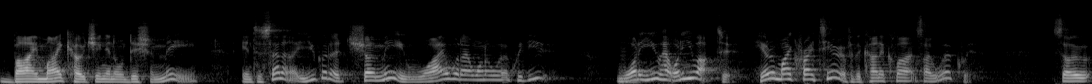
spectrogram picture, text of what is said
buy my coaching and audition me into selling. You've got to show me why would I want to work with you? What are mm-hmm. you, what are you up to? Here are my criteria for the kind of clients I work with. So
